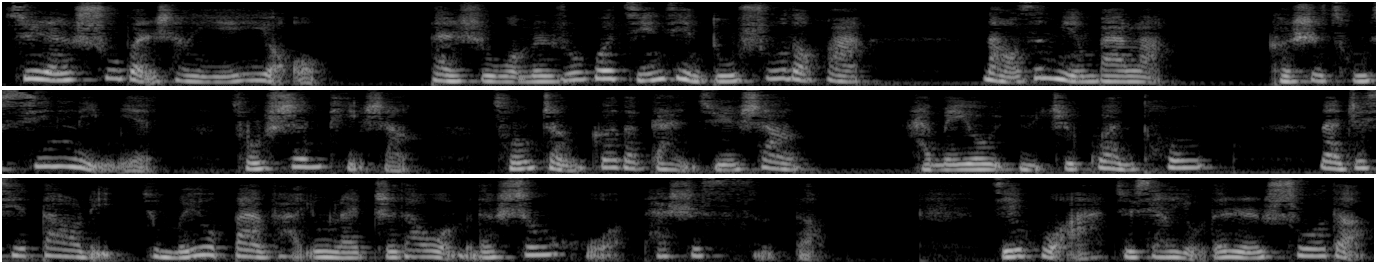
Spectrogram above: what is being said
虽然书本上也有，但是我们如果仅仅读书的话，脑子明白了，可是从心里面。从身体上，从整个的感觉上，还没有与之贯通，那这些道理就没有办法用来指导我们的生活，它是死的。结果啊，就像有的人说的：“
